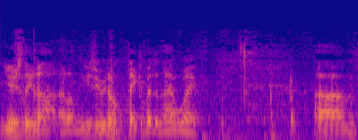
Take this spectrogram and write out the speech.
usually not. I don't. Usually we don't think of it in that way. Um,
